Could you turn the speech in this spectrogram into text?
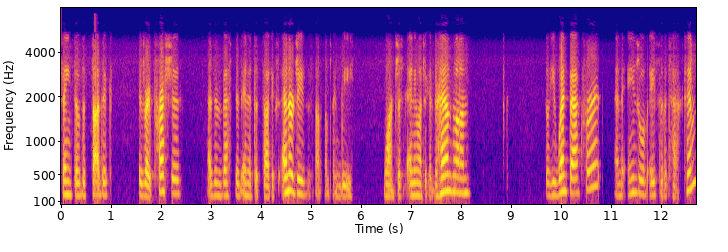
saint of the tzaddik is very precious, has invested in it the tzaddik's energies. It's not something we want just anyone to get their hands on. So he went back for it, and the angel of Esav attacked him,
